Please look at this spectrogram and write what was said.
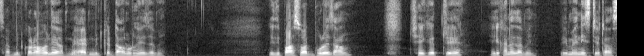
সাবমিট করা হলে আপনার অ্যাডমিট কার্ড ডাউনলোড হয়ে যাবে। যদি পাসওয়ার্ড ভুলে যান সেই ক্ষেত্রে এখানে যাবেন পেমেন্ট স্ট্যাটাস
